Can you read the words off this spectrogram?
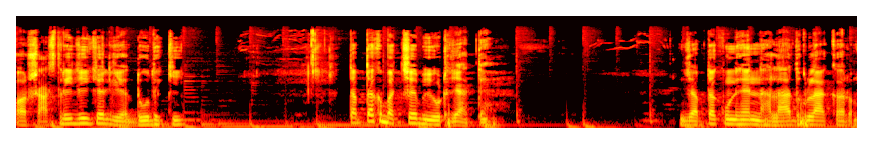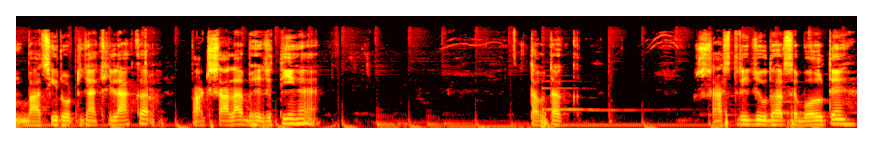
और शास्त्री जी के लिए दूध की। तब तक बच्चे भी उठ जाते हैं। जब तक उन्हें नहला धुलाकर बासी रोटियाँ खिलाकर पाठशाला भेजती हैं, तब तक शास्त्री जी उधर से बोलते हैं,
